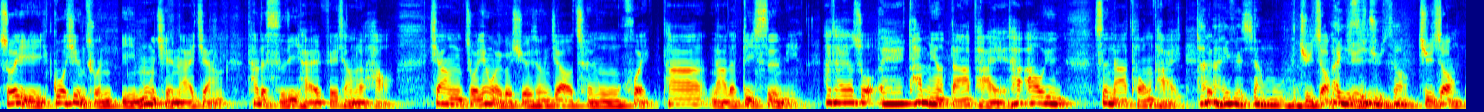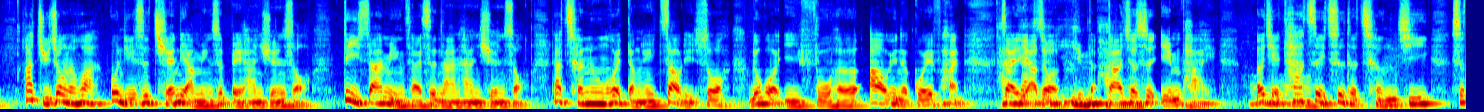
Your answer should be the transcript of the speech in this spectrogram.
所以郭幸存以目前来讲，他的实力还非常的好。像昨天我有个学生叫陈文慧，他拿了第四名。那他就说：“哎、欸，他没有打牌，他奥运是拿铜牌。他哪一个项目？举重，也是举重。举重。他举重的话，问题是前两名是北韩选手，第三名才是南韩选手。那陈文会等于照理说，如果以符合奥运的规范，在亚洲，他就是银牌。而且他这次的成绩是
